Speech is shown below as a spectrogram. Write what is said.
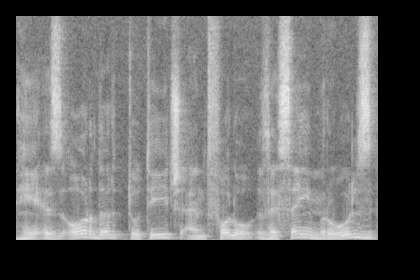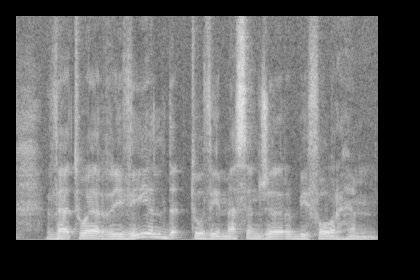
he is ordered to teach and follow the same rules that were revealed to the messenger before him.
